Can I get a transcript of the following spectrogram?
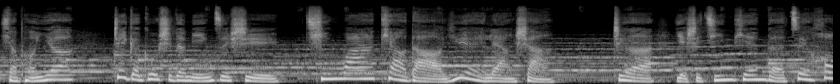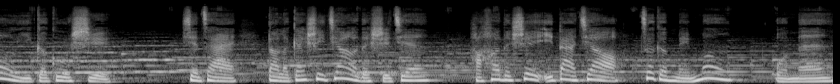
小朋友，这个故事的名字是《青蛙跳到月亮上》，这也是今天的最后一个故事。现在到了该睡觉的时间，好好的睡一大觉，做个美梦。我们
